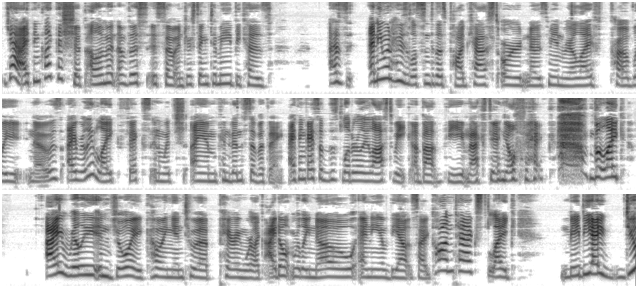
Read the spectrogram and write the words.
Yeah, I think like the ship element of this is so interesting to me because as anyone who's listened to this podcast or knows me in real life probably knows, I really like fics in which I am convinced of a thing. I think I said this literally last week about the Max Daniel fic. but like I really enjoy going into a pairing where like I don't really know any of the outside context. Like maybe I do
